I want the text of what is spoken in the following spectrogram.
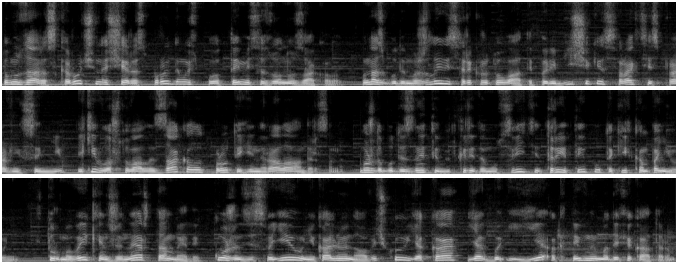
Тому зараз скорочено ще раз пройдемось по темі сезону заколу. У нас буде можливість рекрутувати перебіжчиків з фракції справжніх синів, які влаштували заколот проти генерала Андерсона. Можна буде знайти у відкритому світі три типу таких компаньйонів: штурмовик, інженер та медик. Кожен зі своєю унікальною навичкою, яка якби і є активним модифікатором.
